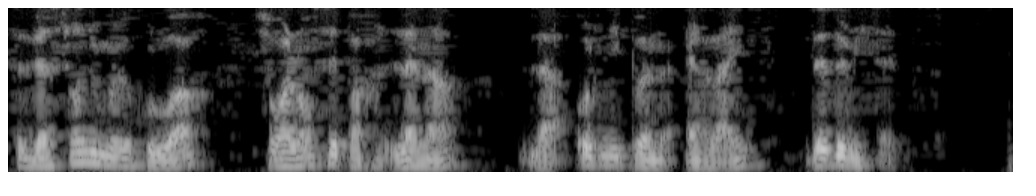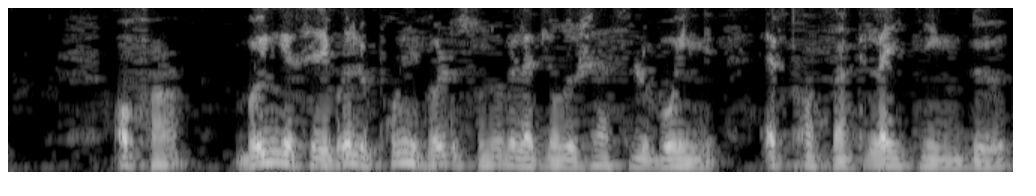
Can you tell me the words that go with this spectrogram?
Cette version du monocouloir sera lancée par l'ANA, la All Nippon Airlines, dès 2007. Enfin, Boeing a célébré le premier vol de son nouvel avion de chasse, le Boeing F-35 Lightning II.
